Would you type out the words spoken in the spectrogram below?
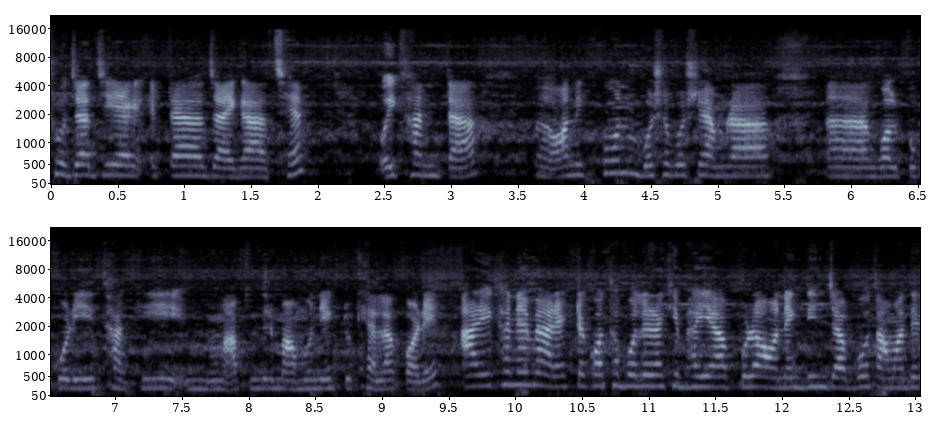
সোজা যে একটা জায়গা আছে, ওইখানটা অনেকক্ষণ বসে বসে আমরা গল্প করি, থাকি আপনাদের মামুনি একটু খেলা করে। আর এখানে আমি আরেকটা কথা বলে রাখি, ভাইয়া, আপুরা অনেক দিন যাবত আমাদের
